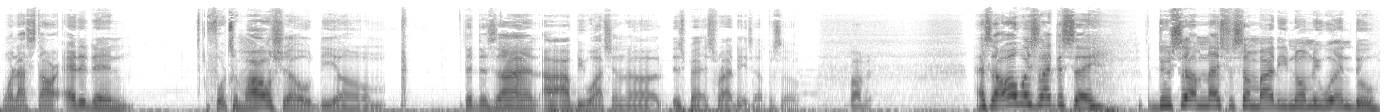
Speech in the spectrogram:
when I start editing for tomorrow's show, the um the design I, I'll be watching uh this past Friday's episode. love it. As I always like to say, do something nice for somebody you normally wouldn't do.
